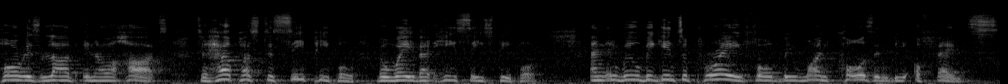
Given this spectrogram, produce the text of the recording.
pour his love in our hearts, to help us to see people the way that he sees people. And then we will begin to pray for the one causing the offense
